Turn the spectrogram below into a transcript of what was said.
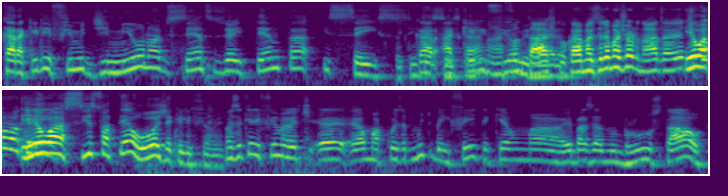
cara, aquele filme de 1986. 86, cara, aquele não, é filme, fantástico, velho. cara. Mas ele é uma jornada. É Eu, tipo aquele- eu assisto até hoje aquele filme. Mas aquele filme é, é- é uma coisa muito bem feita, que é uma é baseado no blues e tal,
